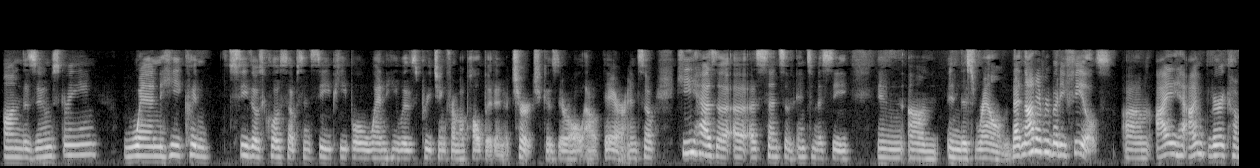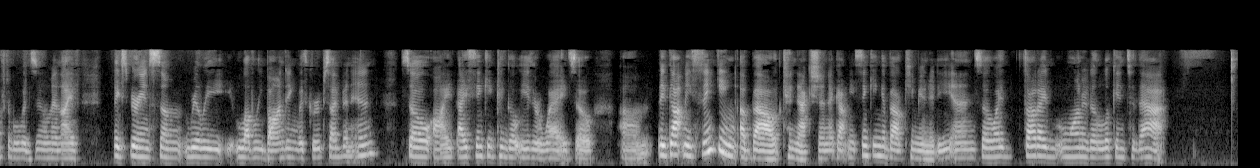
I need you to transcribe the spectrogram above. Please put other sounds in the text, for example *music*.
on the Zoom screen when he couldn't see those close ups and see people when he was preaching from a pulpit in a church because they're all out there. And so he has a, a, a sense of intimacy in um, in this realm that not everybody feels. Um, I I'm very comfortable with Zoom, and I've experienced some really lovely bonding with groups I've been in. So I I think it can go either way. So um, it got me thinking about connection. It got me thinking about community, and so I thought I wanted to look into that.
